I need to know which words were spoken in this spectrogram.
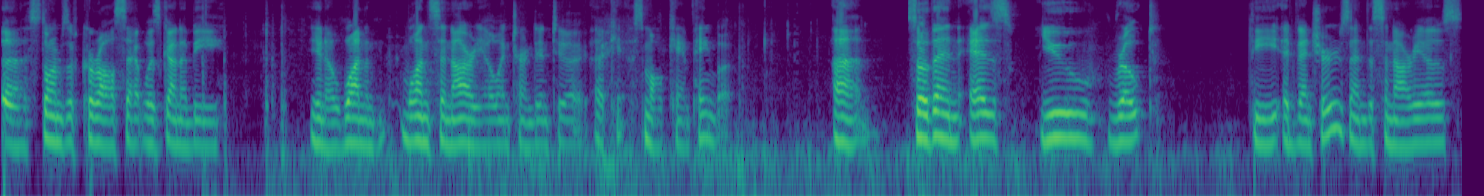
the Storms of Kural set was gonna be, you know, one one scenario and turned into a, a, a small campaign book. Um, so then as you wrote the adventures and the scenarios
